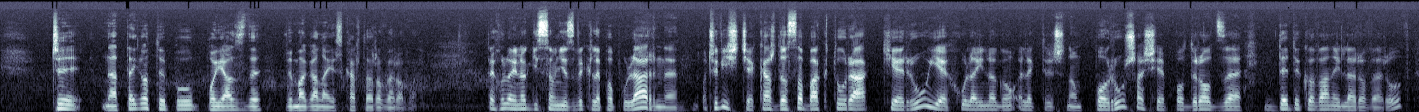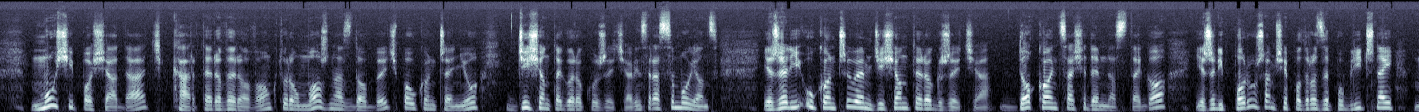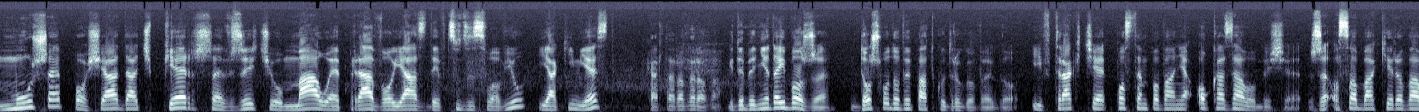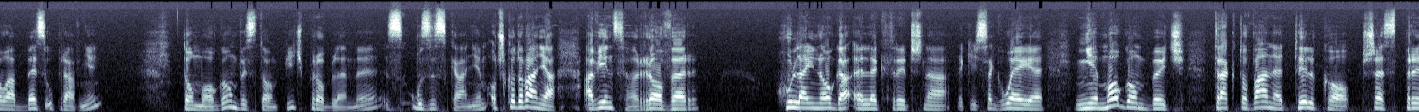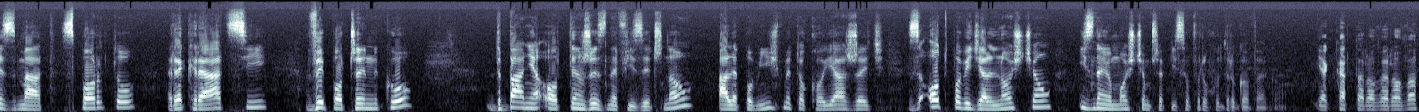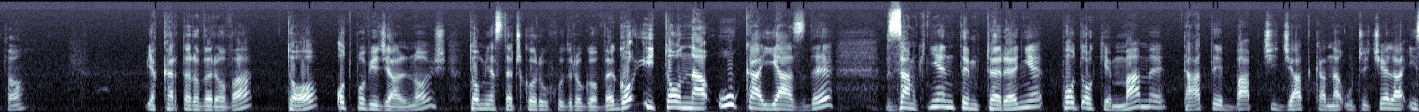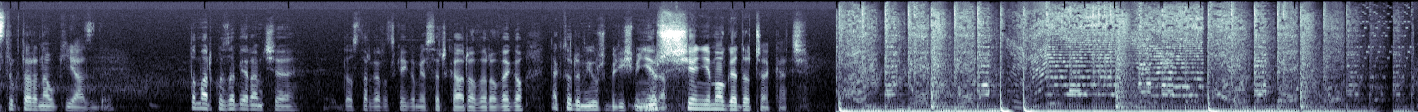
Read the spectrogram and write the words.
Czy na tego typu pojazdy wymagana jest karta rowerowa? Te hulajnogi są niezwykle popularne. Oczywiście każda osoba, która kieruje hulajnogą elektryczną, porusza się po drodze dedykowanej dla rowerów, musi posiadać kartę rowerową, którą można zdobyć po ukończeniu 10 roku życia. Więc reasumując, jeżeli ukończyłem 10 rok życia do końca 17, jeżeli poruszam się po drodze publicznej, muszę posiadać pierwsze w życiu małe prawo jazdy w cudzysłowiu, jakim jest Karta rowerowa. Gdyby nie daj Boże doszło do wypadku drogowego i w trakcie postępowania okazałoby się, że osoba kierowała bez uprawnień, to mogą wystąpić problemy z uzyskaniem odszkodowania. A więc rower, hulajnoga elektryczna, jakieś segwaye nie mogą być traktowane tylko przez pryzmat sportu, rekreacji, wypoczynku, dbania o tężyznę fizyczną, ale powinniśmy to kojarzyć z odpowiedzialnością i znajomością przepisów ruchu drogowego. Jak karta rowerowa to Jak karta rowerowa, to odpowiedzialność, to miasteczko ruchu drogowego i to nauka jazdy w zamkniętym terenie pod okiem mamy, taty, babci, dziadka, nauczyciela, instruktora nauki jazdy. To Marku, zabieram Cię do Stargardzkiego Miasteczka Rowerowego, na którym już byliśmy nieraz. Już się nie mogę doczekać.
